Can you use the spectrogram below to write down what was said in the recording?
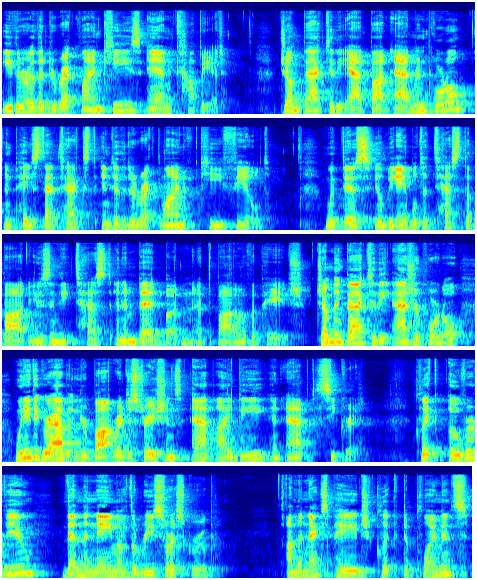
either of the direct line keys and copy it. Jump back to the AtBot admin portal and paste that text into the direct line key field. With this, you'll be able to test the bot using the Test and Embed button at the bottom of the page. Jumping back to the Azure portal, we need to grab your bot registration's app ID and app secret. Click Overview, then the name of the resource group. On the next page, click Deployments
